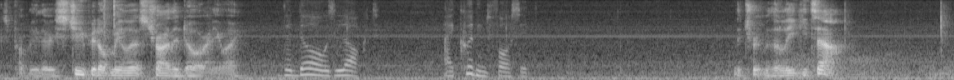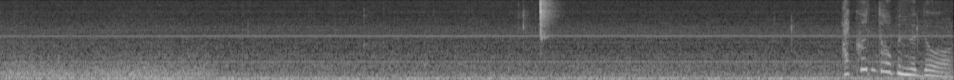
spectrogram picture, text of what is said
It's probably very stupid of me. Let's try the door anyway. The door was locked. I couldn't force it. The trick with the leaky tap. I couldn't open the door.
